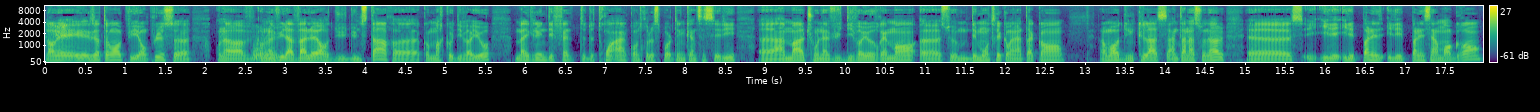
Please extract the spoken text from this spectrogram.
non, mais exactement. Puis en plus, euh, on, a, on a vu la valeur du- d'une star euh, comme Marco Di Vaio. Malgré une défaite de 3-1 contre le Sporting Kansas City, euh, un match où on a vu Di Vaio vraiment euh, se démontrer comme un attaquant vraiment d'une classe internationale. Euh, il est, il est pas, nécessairement grand.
